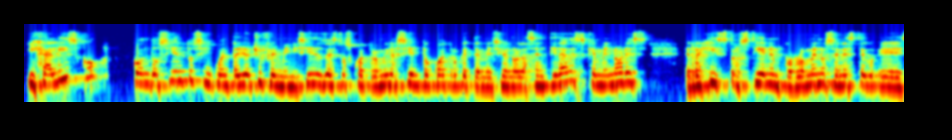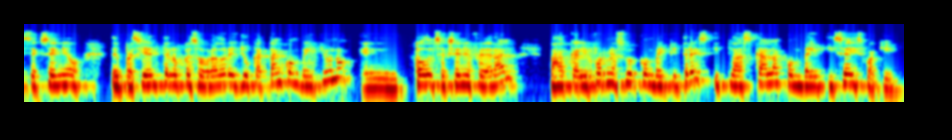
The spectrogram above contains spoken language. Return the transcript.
y Jalisco con 258 feminicidios de estos 4.104 que te menciono. Las entidades que menores registros tienen, por lo menos en este eh, sexenio del presidente López Obrador, es Yucatán con 21 en todo el sexenio federal, Baja California Sur con 23 y Tlaxcala con 26, Joaquín.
